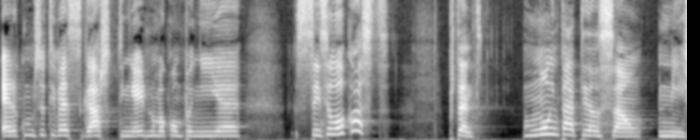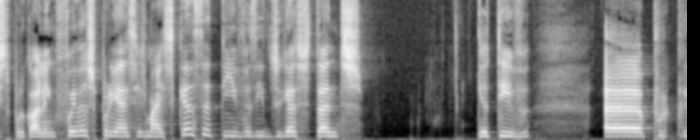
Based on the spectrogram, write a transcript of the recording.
era como se eu tivesse gasto dinheiro numa companhia sem ser low cost. Portanto, muita atenção nisto, porque olhem, foi das experiências mais cansativas e desgastantes que eu tive. Uh, porque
